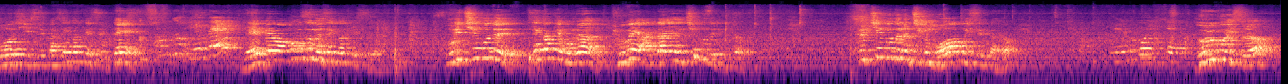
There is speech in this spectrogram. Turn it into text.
무엇이 있을까 생각했을 때 성금 예배? 예배와 헌금을 생각했어요. 우리 친구들 생각해보면 교회 안 다니는 친구들 있죠. 그 친구들은 지금 뭐 하고 있을까요? 읽고 있게요. 놀고 있어요?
